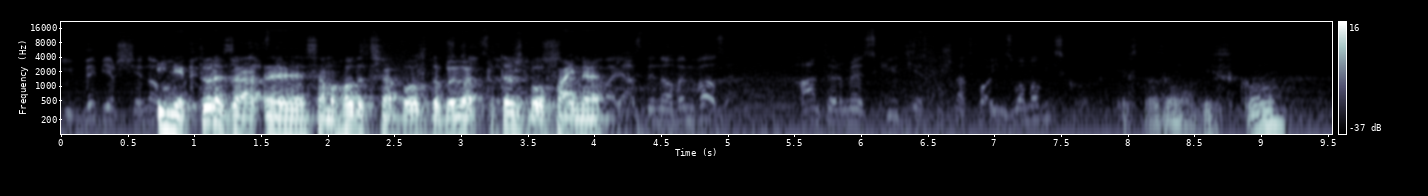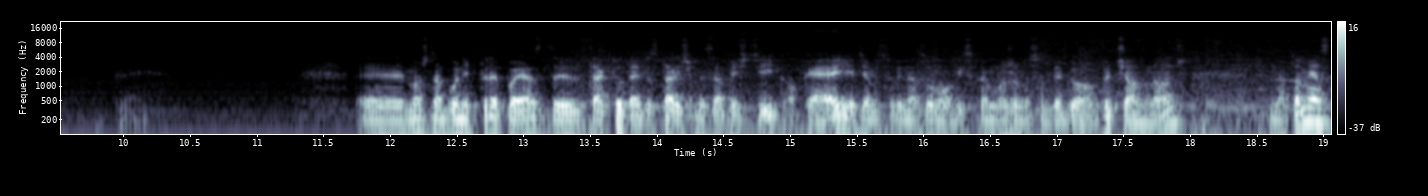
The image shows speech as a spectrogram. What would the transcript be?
i wybierz się nową I niektóre za, e, samochody trzeba było zdobywać, to też było fajne. Prawa jazdy nowym wozem. Hunter Mesquite jest już na twoim złomowisku. Jest na złomowisku. Okej. E, Można było niektóre pojazdy, tak tutaj dostaliśmy za wyścig, ok, jedziemy sobie na złomowisko i możemy sobie go wyciągnąć. Natomiast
